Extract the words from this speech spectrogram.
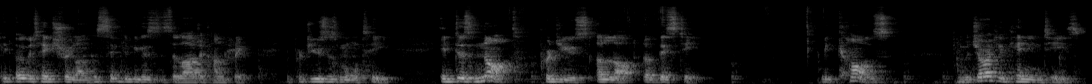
It overtakes Sri Lanka simply because it's a larger country. It produces more tea. It does not produce a lot of this tea because the majority of Kenyan teas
